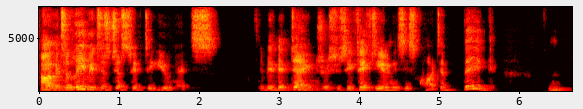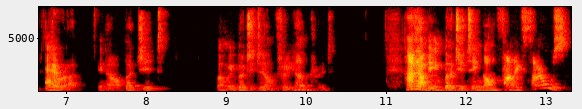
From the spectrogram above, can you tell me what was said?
However, to leave it as just 50 units, it'd be a bit dangerous. You see, 50 units is quite a big error in our budget when we budgeted on 300. Had I been budgeting on 5,000,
